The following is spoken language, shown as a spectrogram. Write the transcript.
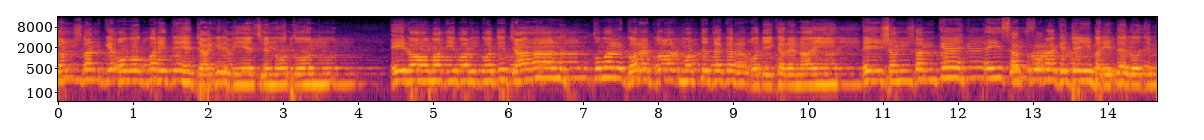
সন্তানকে অমুক বাড়িতে জাগির দিয়েছে নতুন। এই রহমাতি, বরকতি, চাল তোমার ঘরের দোলার মধ্যে থাকার অধিকার নাই। এই সন্তানকে, এই ছাত্ররাকে যেই বাড়িতে লজিম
